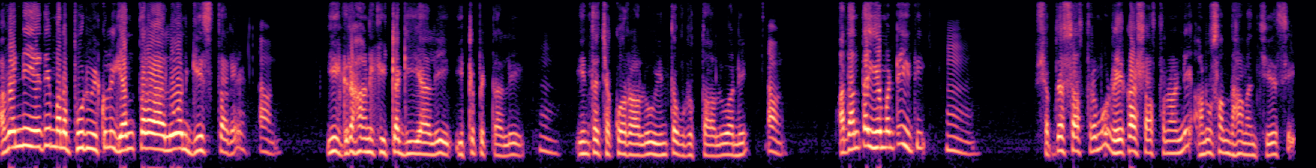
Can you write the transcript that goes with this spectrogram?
అవన్నీ ఏది మన పూర్వీకులు యంత్రాలు అని గీస్తారే? ఈ గ్రహానికి ఇట్లా గీయాలి ఇట్లా పెట్టాలి. ఇంత చకోరాలు ఇంత వృత్తాలు అని. అవును. అదంతా ఏమంటే ఇది. శబ్దశాస్త్రము రేఖాశాస్త్రాన్ని అనుసంధానం చేసి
